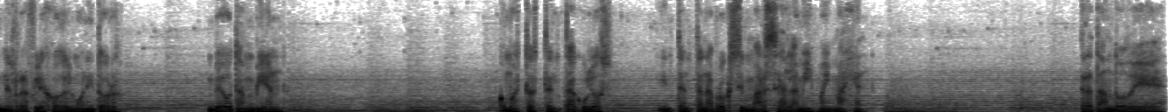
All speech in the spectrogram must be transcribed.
En el reflejo del monitor veo también como estos tentáculos intentan aproximarse a la misma imagen, tratando de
